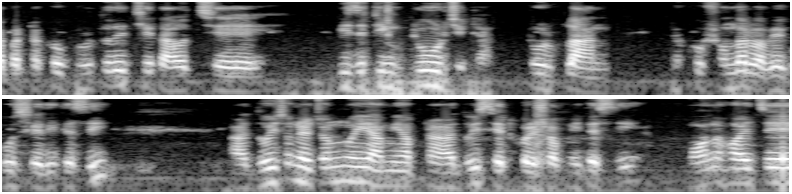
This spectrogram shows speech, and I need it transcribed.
ব্যাপারটা খুব গুরুত্ব দিচ্ছি তা হচ্ছে ভিজিটিং ট্যুর যেটা ট্যুর প্ল্যান খুব সুন্দরভাবে গুছিয়ে দিতেছি। আর দুইজনের জন্যই আমি আপনার দুই সেট করে সব নিতেছি। মনে হয় যে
